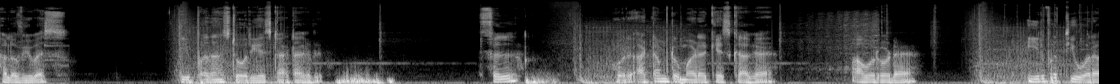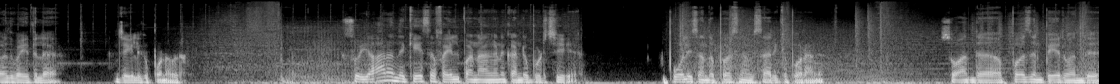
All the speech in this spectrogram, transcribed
ஹலோ வியூவர்ஸ் இப்போ தான் ஸ்டோரியே ஸ்டார்ட் ஆகுது. ஃபில் ஒரு அட்டம் டு மர்டர் கேஸ்க்காக அவரோட இருபத்தி ஓராவது வயதில் ஜெயிலுக்கு போனவர். ஸோ யார் அந்த கேஸை ஃபைல் பண்ணாங்கன்னு கண்டுபிடிச்சி போலீஸ் அந்த பர்சனை விசாரிக்க போகிறாங்க ஸோ அந்த பர்சன் பேர் வந்து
